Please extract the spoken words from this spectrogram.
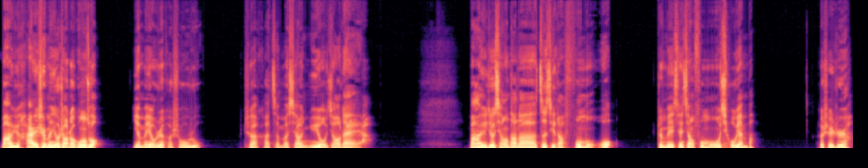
马宇还是没有找到工作，也没有任何收入。这可怎么向女友交代呀？马宇就想到了自己的父母，准备先向父母求援吧。可谁知啊，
